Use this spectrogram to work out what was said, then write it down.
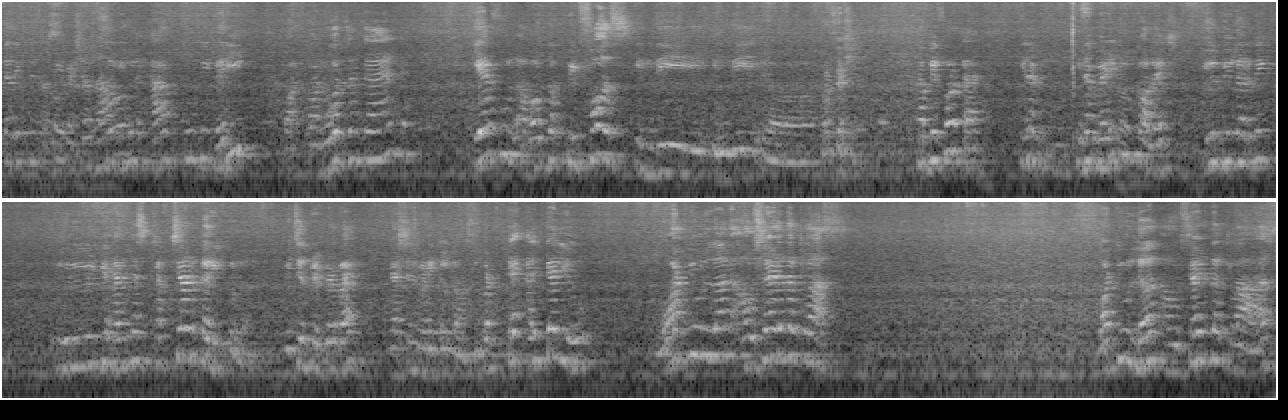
Situation now, you will have to be very conversant and careful about the pitfalls in the in the uh, profession. Now, before that, in a in a medical college, you will be learning, you will, be having a structured curriculum, which is prepared by National Medical Council. But I'll tell you, what you will learn outside the class, what you learn outside the class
